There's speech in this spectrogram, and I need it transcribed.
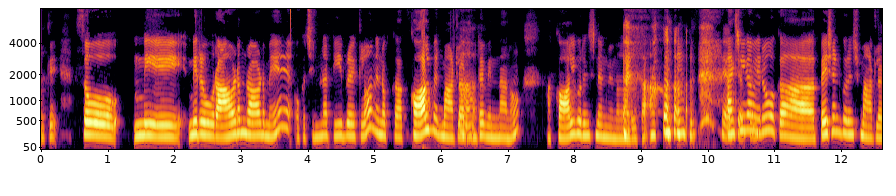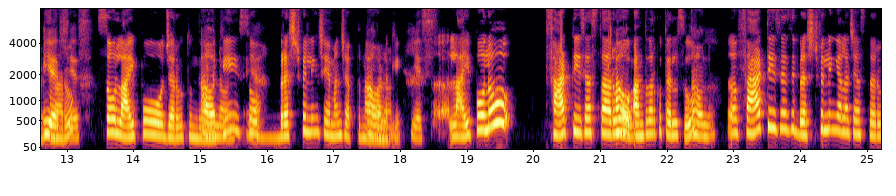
ఓకే. సో మీ మీరు రావడం రావడమే ఒక చిన్న టీ బ్రేక్లో నేను ఒక కాల్ మీరు మాట్లాడుతుంటే విన్నాను. ఆ కాల్ గురించి నేను మిమ్మల్ని అడుగుతా. యాక్చువల్గా మీరు ఒక పేషెంట్ గురించి మాట్లాడుతున్నారు. సో లైపో జరుగుతుంది వాళ్ళకి. సో. బ్రెస్ట్ ఫిల్లింగ్ చేయమని చెప్తున్నారు వాళ్ళకి. లైపోలో ఫ్యాట్ తీసేస్తారు. అంతవరకు తెలుసు అవును ఫ్యాట్ తీసేసి బ్రెస్ట్ ఫిల్లింగ్ ఎలా చేస్తారు?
